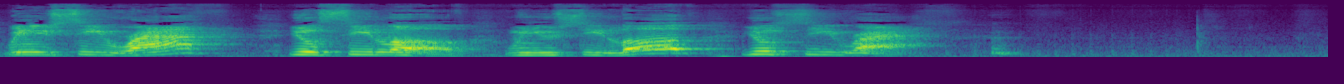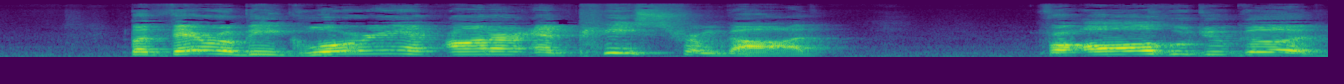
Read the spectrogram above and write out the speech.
When you see wrath, you'll see love. When you see love, you'll see wrath. But there will be glory and honor and peace from God for all who do good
